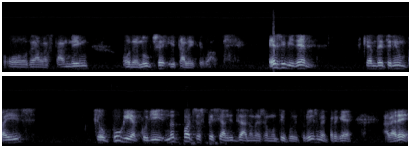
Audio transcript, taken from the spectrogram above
o de alt standing o de luxe i tal i que igual. És evident que hem de tenir un país que ho pugui acollir. No et pots especialitzar només en un tipus de turisme, perquè, a veure,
